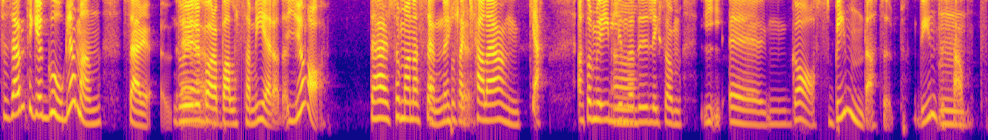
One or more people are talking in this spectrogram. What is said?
För sen tycker jag, googlar man så här, Då är det eh, bara balsamerade. Ja, det här som man har sett Ännu på så här. Kalle Anka. Att de är inlindade i liksom eh, gasbinda typ. Det är inte Mm. sant.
